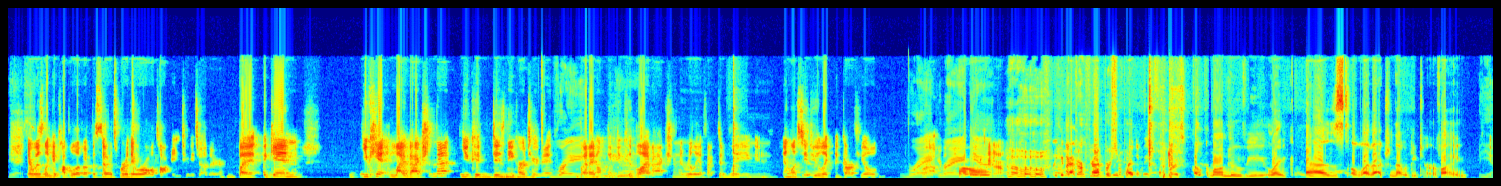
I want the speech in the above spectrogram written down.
Yes. there was like a couple of episodes where they were all talking to each other but again you can't live action that you could disney cartoon it right. but i don't think you could live action it really effectively Mm, unless you Yeah. do like the garfield right. Right. Oh. yeah. Yeah. Oh, Like, a imagine, Garfield imagine version of tried to Pokemon. make the first Pokemon movie like as a live action. That would be terrifying. Yeah.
